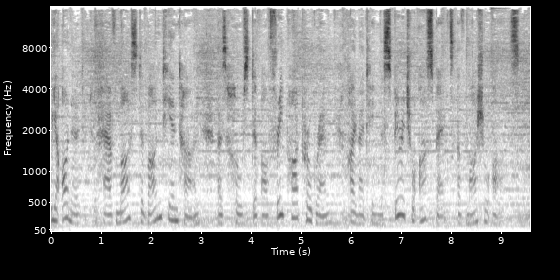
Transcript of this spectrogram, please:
We are honored to have Master Van Tien Tan as host of our three-part program highlighting the spiritual aspects of martial arts.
